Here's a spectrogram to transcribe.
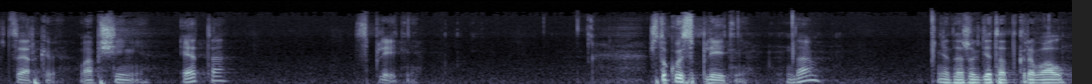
в церкви, в общине, это сплетни. Что такое сплетни? Да? Я даже где-то открывал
